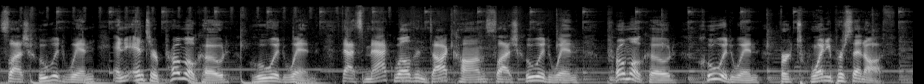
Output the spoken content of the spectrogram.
slash who would win and enter promo code who would win. That's mackweldon.com slash who would win, promo code who would win for 20% off.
